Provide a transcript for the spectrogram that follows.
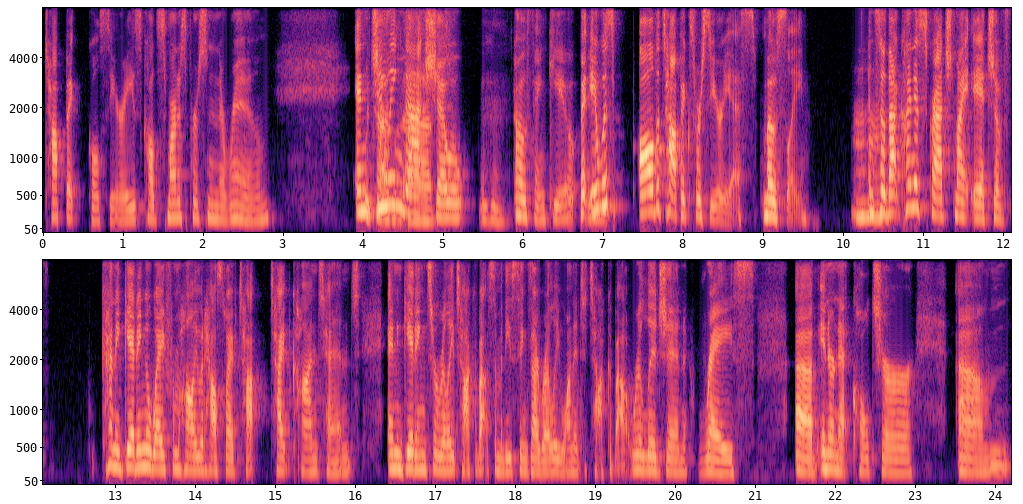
topical series called Smartest Person in the Room. And Which doing that show, mm-hmm. oh, thank you. But it was all the topics were serious, mostly. Mm-hmm. And so that kind of scratched my itch of kind of getting away from Hollywood housewife top, type content and getting to really talk about some of these things I really wanted to talk about religion, race, um, internet culture, um,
